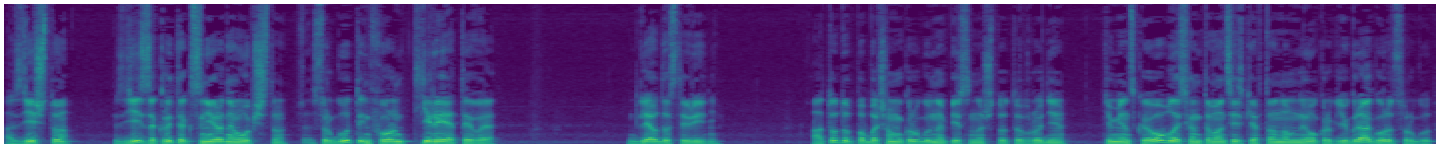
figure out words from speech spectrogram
А здесь что? Здесь закрытое акционерное общество. Сургут Информ-ТВ для удостоверений. А тут вот по большому кругу написано что-то вроде Тюменская область, Ханты-Мансийский автономный округ Югра, город Сургут.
